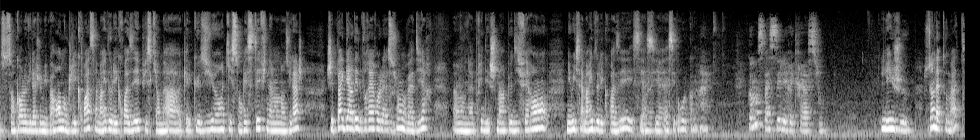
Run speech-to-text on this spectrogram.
c'est encore le village de mes parents donc je les croise, ça m'arrive de les croiser puisqu'il y en a quelques-uns qui sont restés finalement dans ce village. J'ai pas gardé de vraies relations on va dire, on a pris des chemins un peu différents, mais oui ça m'arrive de les croiser et c'est Ouais. assez, assez drôle quand même. Comment se passaient les récréations? Les jeux. Je me souviens de la tomate.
